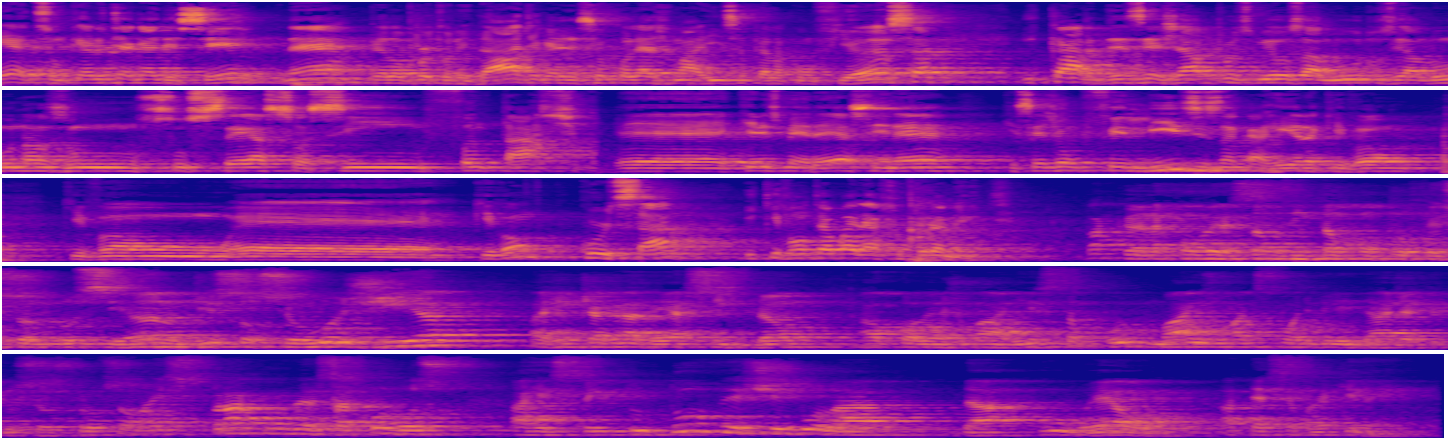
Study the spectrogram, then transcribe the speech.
Edson, quero te agradecer né, pela oportunidade, agradecer ao Colégio Marista pela confiança e, cara, desejar para os meus alunos e alunas um sucesso assim fantástico, é, que eles merecem, né? Que sejam felizes na carreira que vão, que vão, é, que vão cursar e que vão trabalhar futuramente. Bacana, conversamos então com o professor Luciano de Sociologia. A gente agradece então ao Colégio Marista por mais uma disponibilidade aqui dos seus profissionais para conversar conosco a respeito do vestibular da UEL. Até semana que vem.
